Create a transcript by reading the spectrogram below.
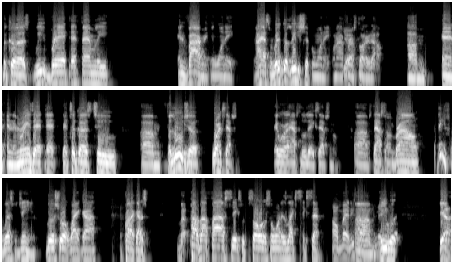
because we bred that family environment in one eight. I had some really good leadership in one eight when I yeah. first started out. Um, and and the Marines that that that took us to um, Fallujah were exceptional. They were absolutely exceptional. Uh, Staff Sergeant Brown, I think he's from West Virginia. Little short white guy. Probably got a probably about five six with soul or someone is like six seven. Oh man, he's um, he was yeah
